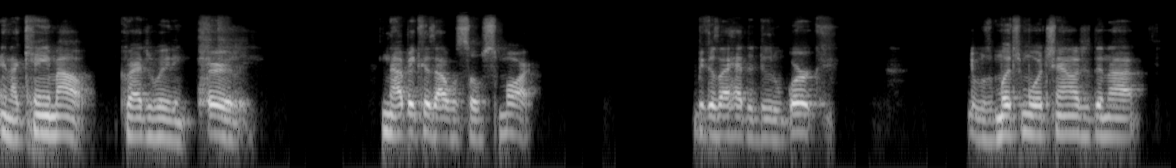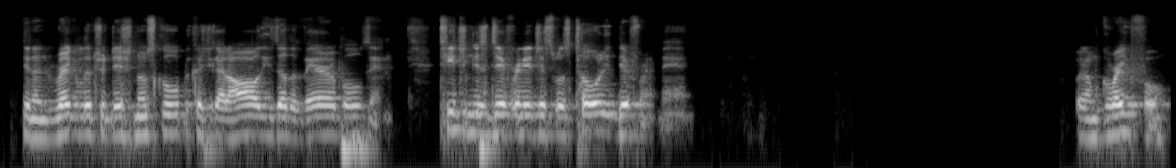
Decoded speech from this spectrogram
And I came out graduating early. Not because I was so smart, because I had to do the work. It was much more challenging than I than a regular traditional school because you got all these other variables and teaching is different. It just was totally different, man. But I'm grateful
